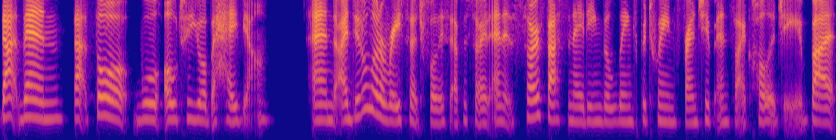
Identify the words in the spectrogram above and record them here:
that then, that thought will alter your behavior. And I did a lot of research for this episode, and it's so fascinating the link between friendship and psychology. But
